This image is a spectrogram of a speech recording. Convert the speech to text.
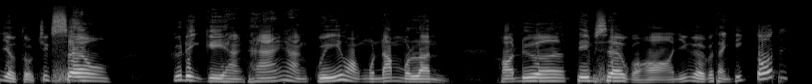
nhiều tổ chức sale cứ định kỳ hàng tháng, hàng quý hoặc một năm một lần họ đưa team sale của họ những người có thành tích tốt ấy,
